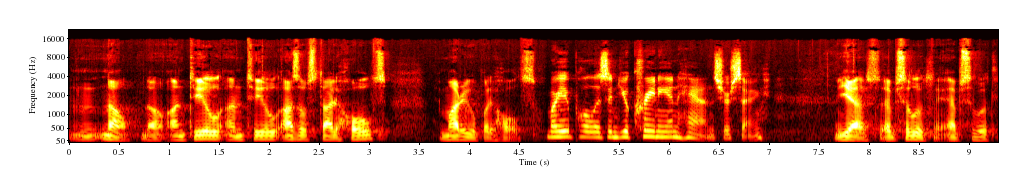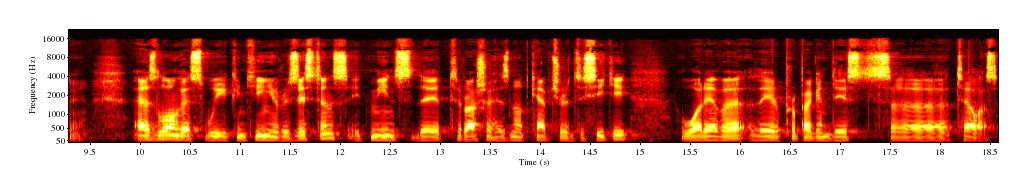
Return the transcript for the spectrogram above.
Mm, no, no. Until until Azovstal holds, Mariupol holds. Mariupol is in Ukrainian hands. You're saying? Yes, absolutely, absolutely. As long as we continue resistance, it means that Russia has not captured the city, whatever their propagandists uh, tell us,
